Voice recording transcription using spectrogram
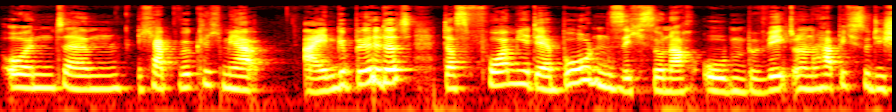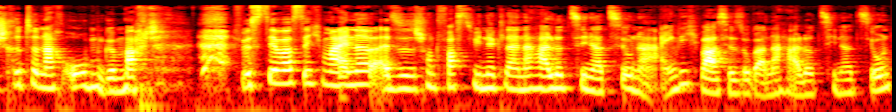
und ähm, ich habe wirklich mehr eingebildet, dass vor mir der Boden sich so nach oben bewegt und dann habe ich so die Schritte nach oben gemacht. Wisst ihr, was ich meine? Also schon fast wie eine kleine Halluzination. Na, eigentlich war es ja sogar eine Halluzination.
